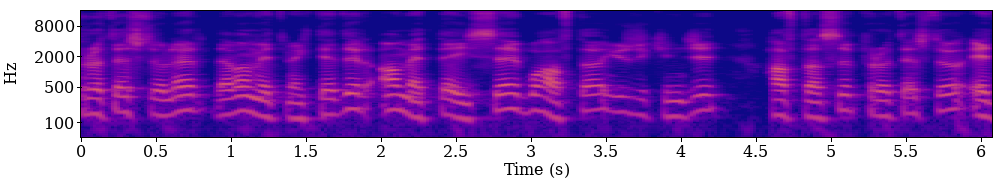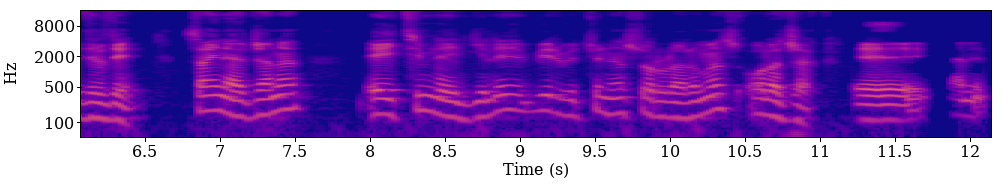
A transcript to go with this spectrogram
protestolar devam etmektedir. Ahmet'te ise bu hafta 102. haftası protesto edildi. Sayın Ercan'a eğitimle ilgili bir bütünen sorularımız olacak. Ee, yani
